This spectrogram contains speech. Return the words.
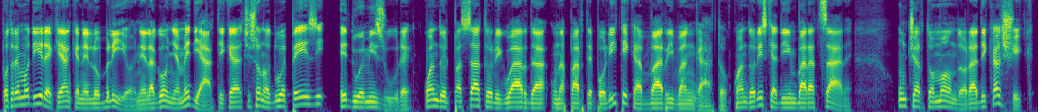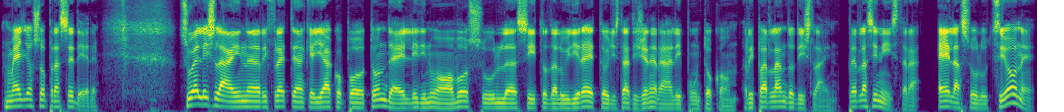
Potremmo dire che anche nell'oblio e nell'agonia mediatica ci sono due pesi e due misure. Quando il passato riguarda una parte politica va rivangato, quando rischia di imbarazzare un certo mondo radical chic, meglio soprassedere. Su Ellis Line riflette anche Jacopo Tondelli di nuovo sul sito da lui diretto gli riparlando di Schlein. Per la sinistra è la soluzione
